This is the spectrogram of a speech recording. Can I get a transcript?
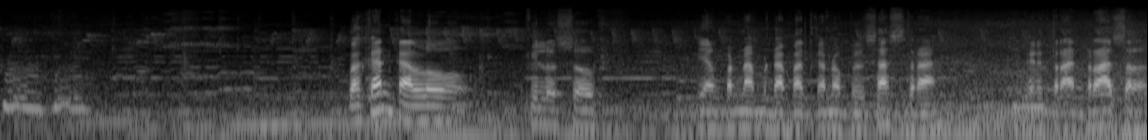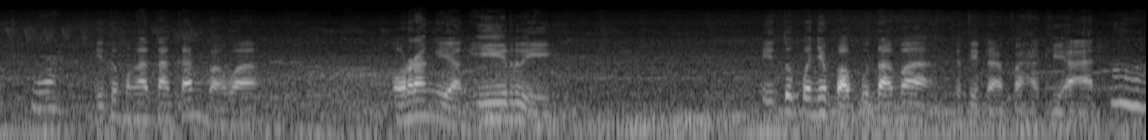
Mm, mm, Bahkan kalau filosof yang pernah mendapatkan Nobel Sastra, Bertrand Russell, ya. itu mengatakan bahwa orang yang iri itu penyebab utama ketidakbahagiaan. Oh,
